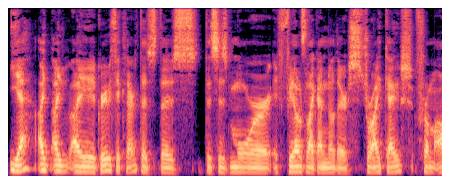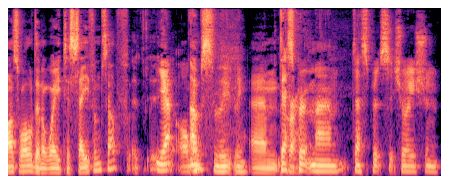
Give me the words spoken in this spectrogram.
yeah, I, I, I agree with you, Claire. There's, there's, this is more, it feels like another strikeout from Oswald in a way to save himself. Yeah, almost. absolutely. Um, desperate man, desperate situation,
